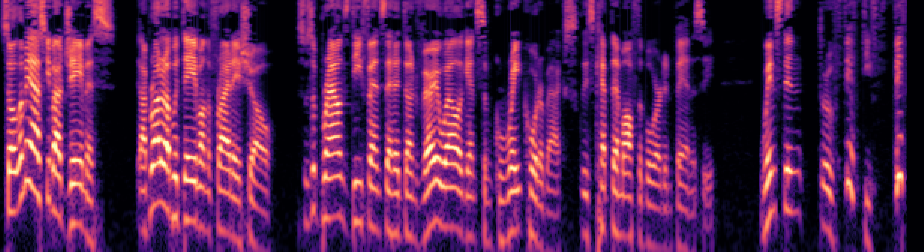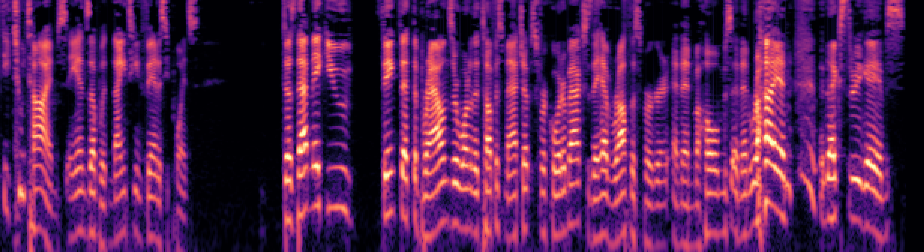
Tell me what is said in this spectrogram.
So let me ask you about Jameis. I brought it up with Dave on the Friday show. This was a Browns defense that had done very well against some great quarterbacks. At least kept them off the board in fantasy. Winston threw 50, 52 times. and ends up with 19 fantasy points. Does that make you think that the Browns are one of the toughest matchups for quarterbacks? Because they have Roethlisberger and then Mahomes and then Ryan the next three games.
